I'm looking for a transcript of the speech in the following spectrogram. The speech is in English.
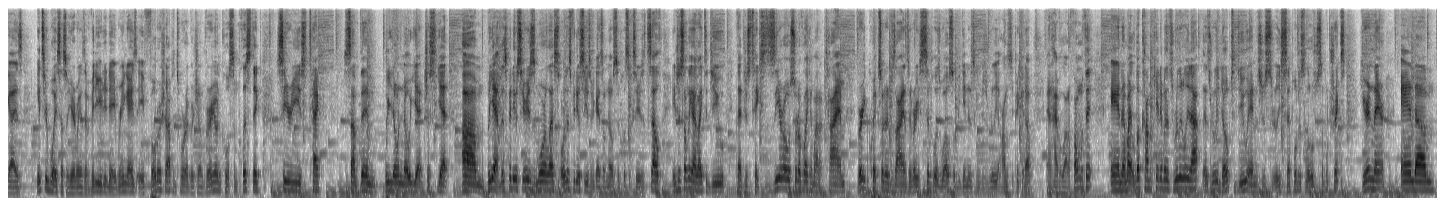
guys? It's your boy Cecil here, bringing us a video today, bringing you guys a Photoshop tutorial, which is very uncool, simplistic series, tech, something we don't know yet just yet. Um but yeah this video series is more or less or this video series if you guys don't know simplistic series itself. It's just something i like to do that just takes zero sort of like amount of time very quick sort of designs and very simple as well so beginners can just really honestly pick it up and have a lot of fun with it. And it might look complicated but it's really really not. It's really dope to do and it's just really simple just little simple tricks here and there. And um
